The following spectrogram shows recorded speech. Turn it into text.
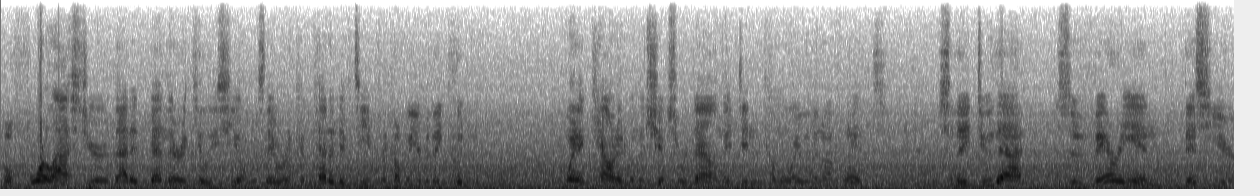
before last year that had been their Achilles heel was they were a competitive team for a couple of years, but they couldn't when it counted when the chips were down, they didn't come away with enough wins. So they do that. Xaverian this year,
